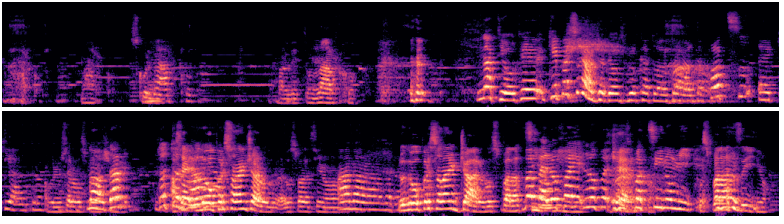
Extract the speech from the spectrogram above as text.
Marco, Marco, scoglio. Marco. Maledetto narco. Un attimo, che, che personaggio abbiamo sbloccato l'altra volta? Fox e chi altro? Ah, voglio usare lo No, spadaccino. Dar Dottor Ah, sai, lo devo personaggiare lo, lo. Ah no, no, no, vabbè. Lo devo personaggiare lo spadazzino. Vabbè, lo fai, lo fai, lo Certo, spazzino mi. Lo spadazzino.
